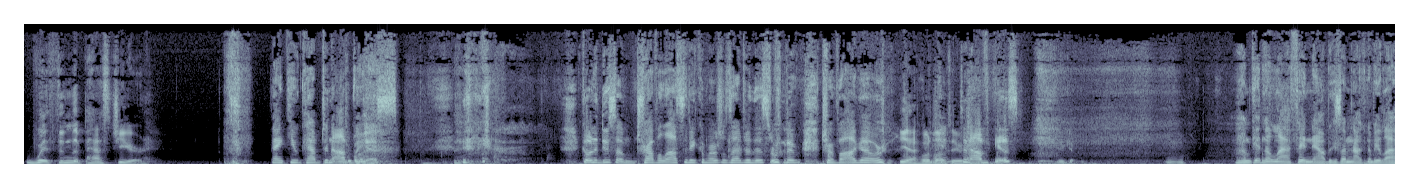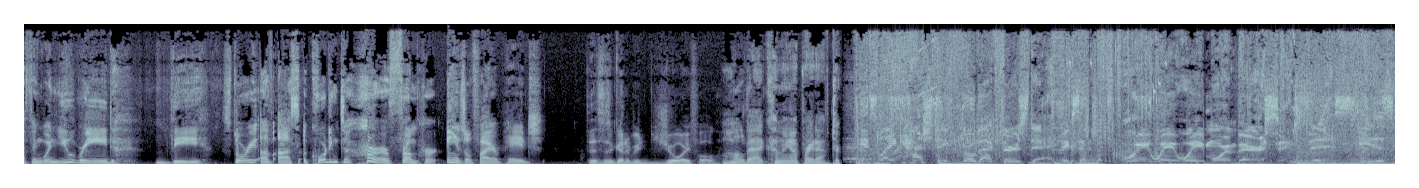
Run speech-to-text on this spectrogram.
within the past year. Thank you, Captain Obvious. Going to do some Travelocity commercials after this or whatever? Trivago or Yeah, would love to. Captain to. Obvious? Get- mm. I'm getting a laugh in now because I'm not going to be laughing when you read the story of us according to her from her Angelfire page. This is going to be joyful. All that coming up right after. It's like hashtag Throwback Thursday, except way, way, way more embarrassing. This is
